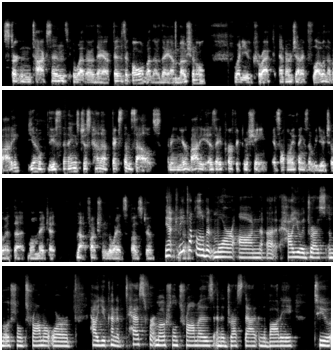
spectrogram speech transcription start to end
certain toxins, whether they are physical, whether they are emotional, when you correct energetic flow in the body, you know, these things just kind of fix themselves. I mean, your body is a perfect machine. It's only things that we do to it that will make it not function the way it's supposed to. Yeah. Can you talk a little bit more on uh, how you address emotional trauma or how you kind of test for emotional traumas and address that in the body to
